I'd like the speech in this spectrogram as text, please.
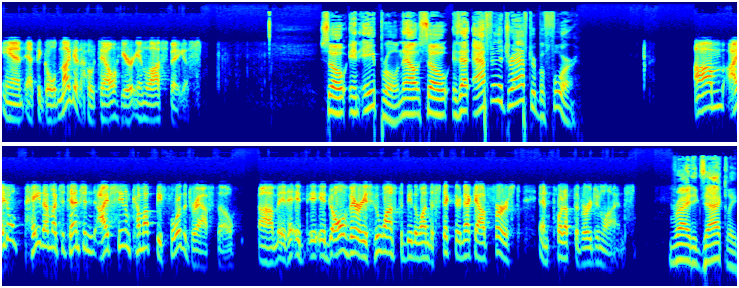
and at the Gold Nugget Hotel here in Las Vegas. So in April now. So is that after the draft or before? Um, I don't pay that much attention. I've seen them come up before the draft, though. Um, it, it it all varies. Who wants to be the one to stick their neck out first and put up the virgin lines? Right, exactly.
